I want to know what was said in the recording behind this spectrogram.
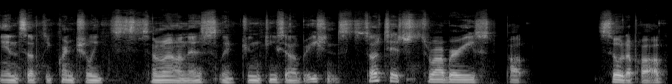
and subsequently synonymous with Juneteenth celebrations, such as strawberries, pop, soda pop,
